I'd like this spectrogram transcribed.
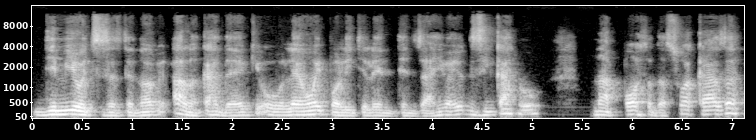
de 1869, Allan Kardec, o Leon Hippolyte Denis Arrivail, desencarnou na porta da sua casa.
